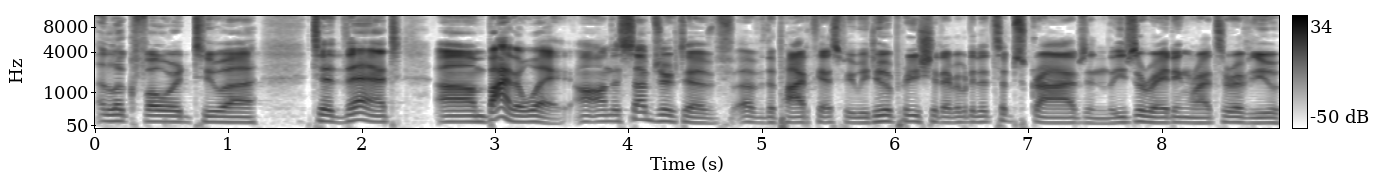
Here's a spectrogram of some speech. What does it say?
I look forward to uh, to that. Um, by the way, on the subject of, of the podcast feed, we do appreciate everybody that subscribes and leaves a rating, writes a review.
